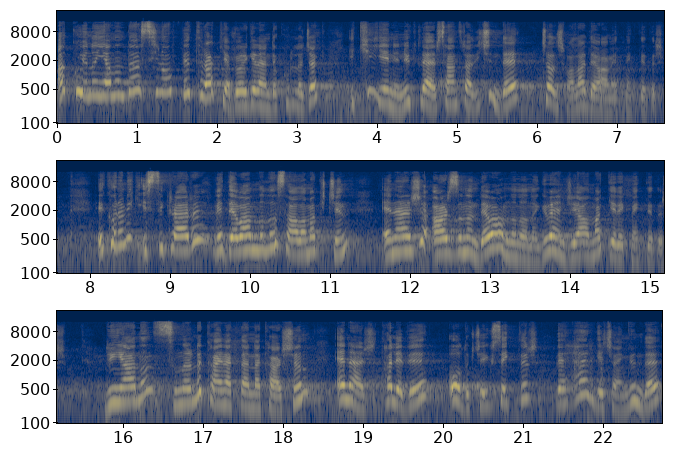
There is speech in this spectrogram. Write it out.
Akkuyu'nun yanında Sinop ve Trakya bölgelerinde kurulacak iki yeni nükleer santral için de çalışmalar devam etmektedir. Ekonomik istikrarı ve devamlılığı sağlamak için enerji arzının devamlılığını güvenceye almak gerekmektedir. Dünyanın sınırlı kaynaklarına karşın enerji talebi oldukça yüksektir ve her geçen günde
